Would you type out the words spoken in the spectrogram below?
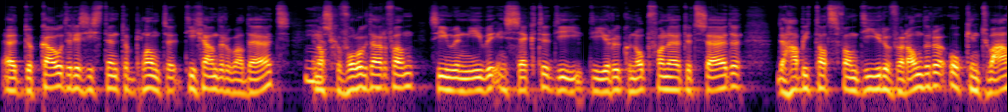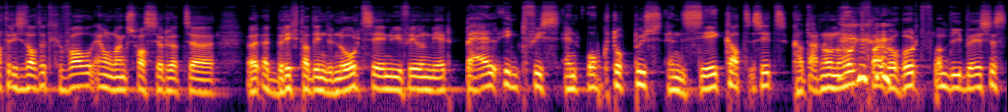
de koude-resistente planten die gaan er wat uit. Ja. En als gevolg daarvan zien we nieuwe insecten die, die rukken op vanuit het zuiden. De habitats van dieren veranderen. Ook in het water is dat het geval. En onlangs was er het, het bericht dat in de Noordzee nu veel meer pijlinktvis en octopus en zeekat zit. Ik had daar nog nooit van gehoord, van die beestjes.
